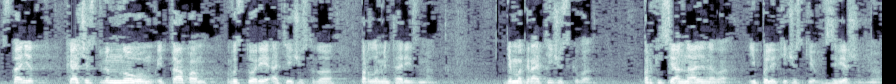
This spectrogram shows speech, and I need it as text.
станет качественно новым этапом в истории отечественного парламентаризма. Демократического, профессионального и политически взвешенного.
